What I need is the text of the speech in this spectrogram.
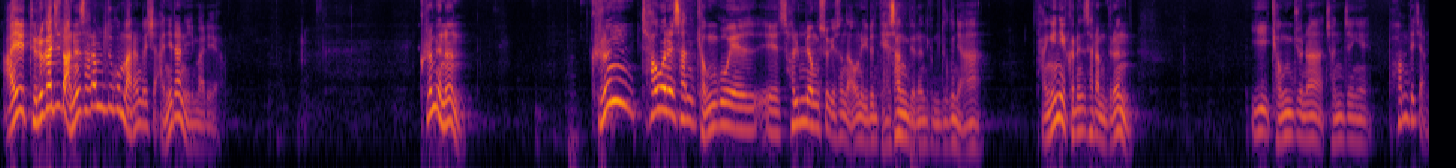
아예 들어가지도 않은 사람 두고 말한 것이 아니라는 이 말이에요. 그러면은 그런 차원에서 한 경고의 설명 속에서 나오는 이런 대상들은 그럼 누구냐? 당연히 그런 사람들은 이 경주나 전쟁에 포함되지 않은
